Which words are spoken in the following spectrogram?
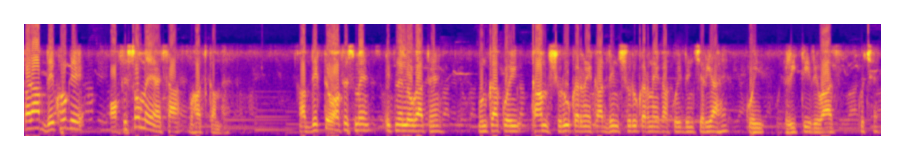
पर आप देखोगे, ऑफिसों में ऐसा बहुत कम है। आप देखते हो ऑफ़िस में इतने लोग आते हैं, उनका कोई काम शुरू करने का, दिन शुरू करने का कोई दिनचर्या है? कोई रीति रिवाज कुछ है?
